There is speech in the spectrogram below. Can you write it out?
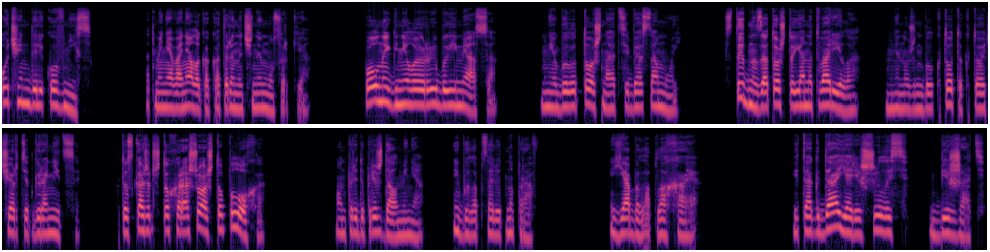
очень далеко вниз. От меня воняло, как от рыночной мусорки. Полной гнилой рыбы и мяса. Мне было тошно от себя самой. Стыдно за то, что я натворила. Мне нужен был кто-то, кто очертит границы. Кто скажет, что хорошо, а что плохо. Он предупреждал меня и был абсолютно прав. Я была плохая. И тогда я решилась бежать.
